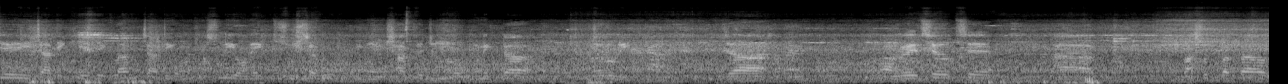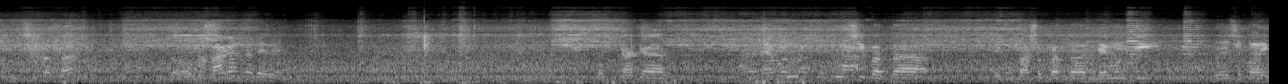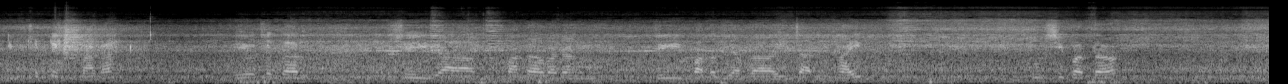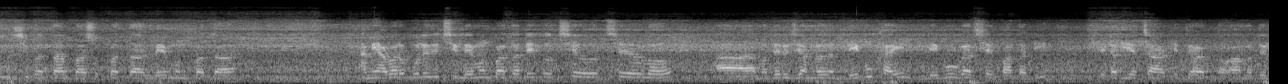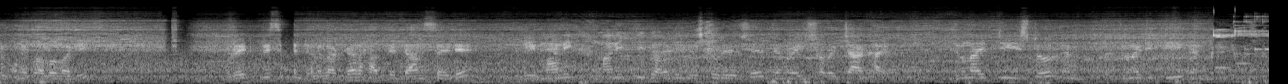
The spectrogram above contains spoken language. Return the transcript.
নিজে এই চাটি খেয়ে দেখলাম চাটি আসলেই অনেক সুস্বাদু এবং স্বাস্থ্যের জন্য অনেকটা জরুরি। যা রয়েছে হচ্ছে বাসক পাতা তুলসী পাতা। তো বাগানটা দেবেন। কাকার তুলসী পাতা এবং বাসক পাতা লেমন টি রয়েছে তার একটি ছোট্ট একটি বাগান। এই হচ্ছে তার সেই পাতা বাগান, যেই পাতা দিয়ে আমরা এই চাটি খাই, তুলসী পাতা তুলসী পাতা, বাসক পাতা, লেমন পাতা। আমি আবারও বলে দিচ্ছি, লেমন পাতাটি হচ্ছে হচ্ছে হলো আমাদের যে আমরা লেবু খাই, লেবু গাছের পাতাটি, সেটা দিয়ে চা খেতে হয় আমাদের অনেক ভালো লাগে। রেড ক্রিসেন্ট এলাকার হাতের ডান সাইডে এই মানিক মানিক টি ভ্যারাইটি স্টোরে এসে যেন এই সবাই চা খায় জোনাইটি স্টোর অ্যান্ড জোনাইটি টি অ্যান্ড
